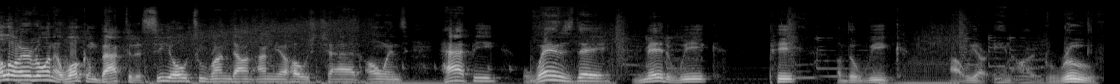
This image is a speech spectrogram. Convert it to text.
Hello, everyone, and welcome back to the CO2 Rundown. I'm your host, Chad Owens. Happy Wednesday, midweek, peak of the week. Uh, we are in our groove.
